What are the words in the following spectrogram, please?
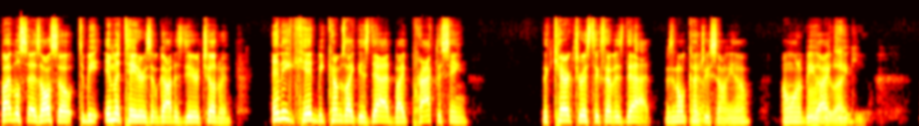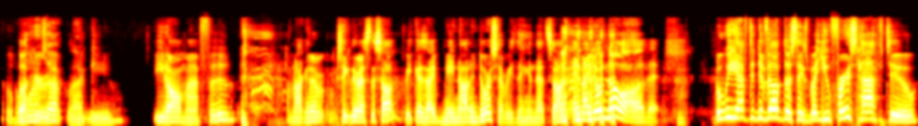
Bible says also to be imitators of God as dear children. Any kid becomes like his dad by practicing the characteristics of his dad. There's an old country song, you know. I want to be, Wanna like, you. Little I wanna talk like you. Eat Yeah. all my food. I'm not going to sing the rest of the song because I may not endorse everything in that song and I don't know all of it. But we have to develop those things. But you first have to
